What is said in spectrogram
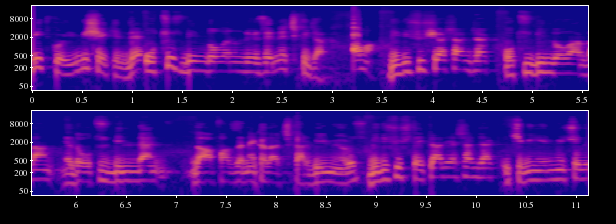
Bitcoin bir şekilde 30 bin doların da üzerine çıkacak. Ama bir düşüş yaşanacak. 30 bin dolardan ya da 30 binden daha fazla ne kadar çıkar bilmiyoruz. Bir düşüş tekrar yaşanacak 2023 yılı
